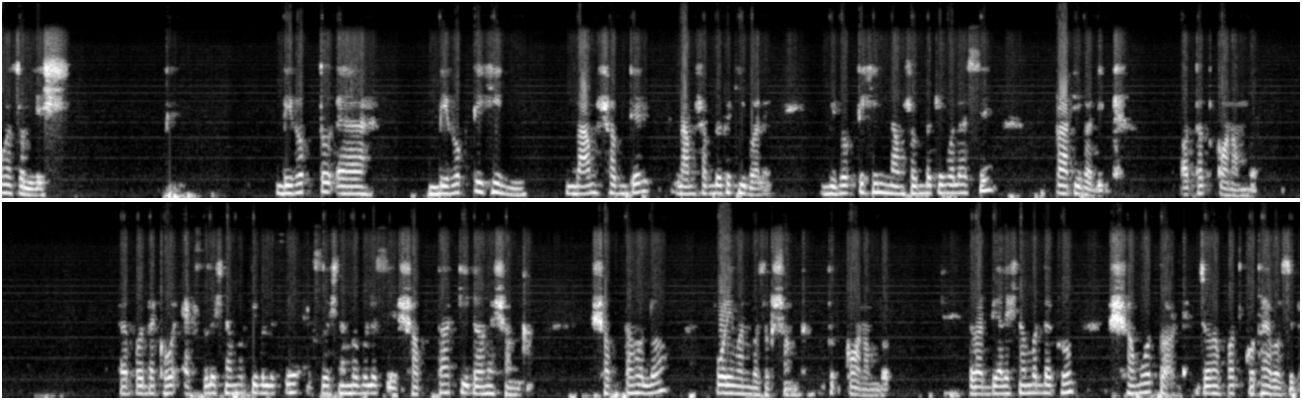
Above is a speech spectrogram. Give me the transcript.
উনচল্লিশ। বিভক্ত বিভক্তিহীন নাম শব্দের, নাম শব্দকে কি বলে? বিভক্তিহীন নাম শব্দকে বলা আছে প্রাতিপাদিক অর্থাৎ ক নম্বর। তারপর দেখো একচল্লিশ নম্বর কি বলেছে? একচল্লিশ নম্বর বলেছে সপ্তাহ কি ধরনের সংখ্যা? সপ্তাহ হলো পরিমাণবাচক সংখ্যা, অর্থাৎ ক নম্বর। এবার বিয়াল্লিশ নম্বর দেখো সমতট জনপদ কোথায় অবস্থিত?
